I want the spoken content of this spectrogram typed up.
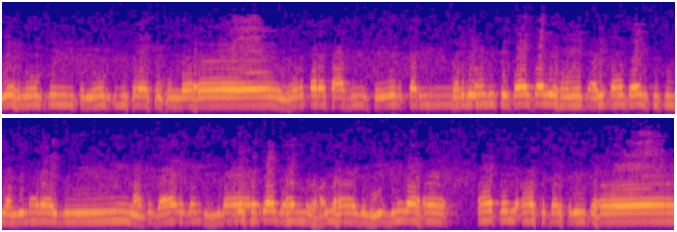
ਇਸ ਲੋਕ ਚ ਵੀ ਹੀ ਸਵਾ ਸੁਖ ਹੁੰਦਾ ਹੈ। ਗੁਰ ਪ੍ਰਸਾਦੀ ਸੇਵ ਕਰੀ। ਸਤਿਗੁਰਾਂ ਦੀ ਕਿਰਪਾਲਤਾ ਜੇ ਹੋਵੇ ਭਾਈ ਤਾਂ ਪਹਿਲ ਕੀਤੀ ਜਾਂਦੀ ਮਹਾਰਾਜ ਜੀ। ਸੱਚ ਗਹਿਰ ਗੰਭੀਰ ਉਹ ਹੈ ਸੱਚਾ ਗਹਿਰ ਨਿਰਹਲ ਹੈ ਗੰਭੀਰ ਡੂੰਗਾ ਹੈ। ਆਤਲ ਆਸ ਪਰ ਸਰੂਪ ਹੈ।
